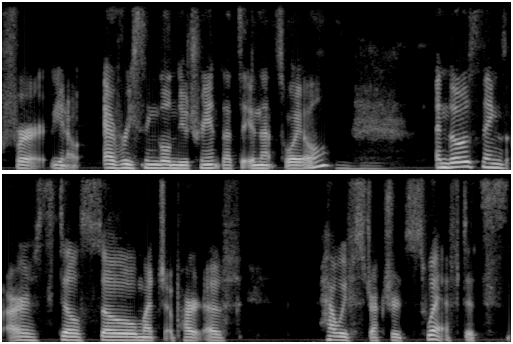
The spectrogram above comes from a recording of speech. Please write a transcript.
for, you know, every single nutrient that's in that soil. Mm-hmm. And those things are still so much a part of how we've structured Swift. It's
